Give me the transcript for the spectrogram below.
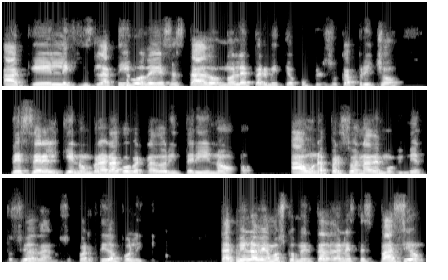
a que el legislativo de ese estado no le permitió cumplir su capricho de ser el quien nombrara gobernador interino a una persona de Movimiento Ciudadano, su partido político. También lo habíamos comentado en este espacio,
